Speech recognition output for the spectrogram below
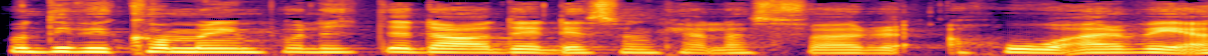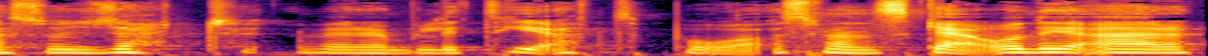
Och det vi kommer in på lite idag, det är det som kallas för HRV, alltså hjärtvariabilitet på svenska. Och det är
